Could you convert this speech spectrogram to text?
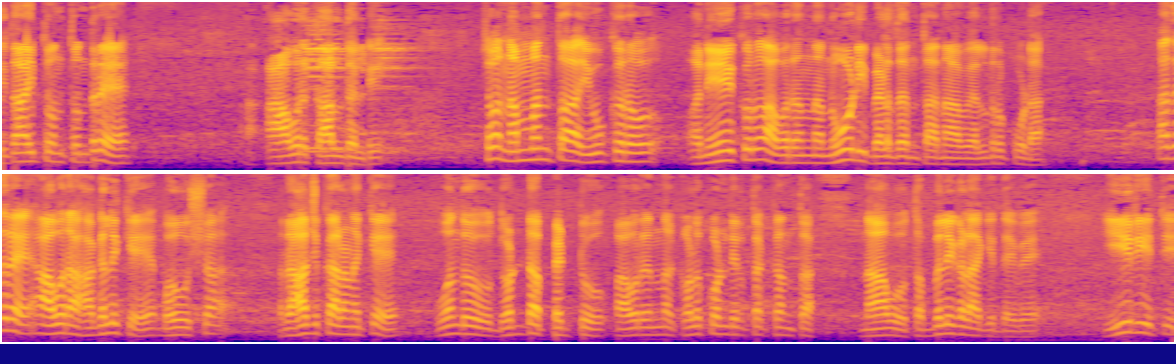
ಇದಾಯಿತು ಅಂತಂದರೆ ಅವರ ಕಾಲದಲ್ಲಿ. ಸೊ ನಮ್ಮಂಥ ಯುವಕರು, ಅನೇಕರು ಅವರನ್ನು ನೋಡಿ ಬೆಳೆದಂಥ ನಾವೆಲ್ಲರೂ ಕೂಡ. ಆದರೆ ಅವರ ಅಗಲಿಕೆ ಬಹುಶಃ ರಾಜಕಾರಣಕ್ಕೆ ಒಂದು ದೊಡ್ಡ ಪೆಟ್ಟು. ಅವರನ್ನು ಕಳ್ಕೊಂಡಿರ್ತಕ್ಕಂಥ ನಾವು ತಬ್ಬಲಿಗಳಾಗಿದ್ದೇವೆ. ಈ ರೀತಿ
